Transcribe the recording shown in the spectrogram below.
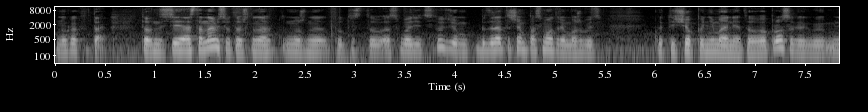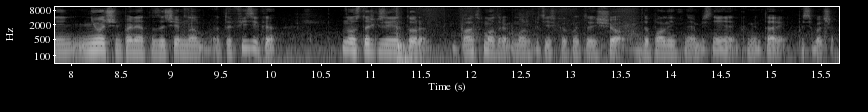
Ну, как-то так. То остановимся, потому что нам нужно тут освободить студию. Без Раташем посмотрим, может быть, какое-то еще понимание этого вопроса. Как бы мне не очень понятно, зачем нам эта физика. Но с точки зрения Торы. Посмотрим, может быть, есть какое-то еще дополнительное объяснение, комментарий. Спасибо большое.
